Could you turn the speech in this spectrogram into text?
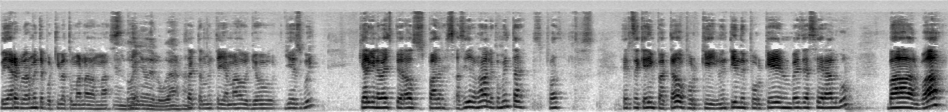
veía regularmente porque iba a tomar nada más. El dueño del lugar. Exactamente, llamado Joe Jeswick, que alguien le había esperado a sus padres. Así de la nada le comenta a sus padres. Él se queda impactado porque no entiende por qué en vez de hacer algo, va al bar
